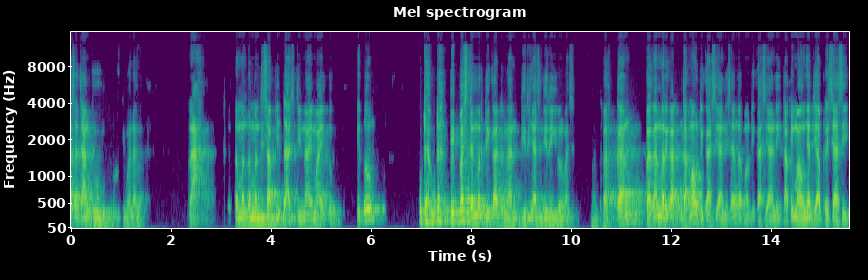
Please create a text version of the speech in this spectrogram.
rasa canggung. Gimana nah teman-teman disabilitas di Naima itu itu udah udah bebas dan merdeka dengan dirinya sendiri gitu loh mas bahkan bahkan mereka nggak mau dikasihani saya nggak mau dikasihani tapi maunya diapresiasi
